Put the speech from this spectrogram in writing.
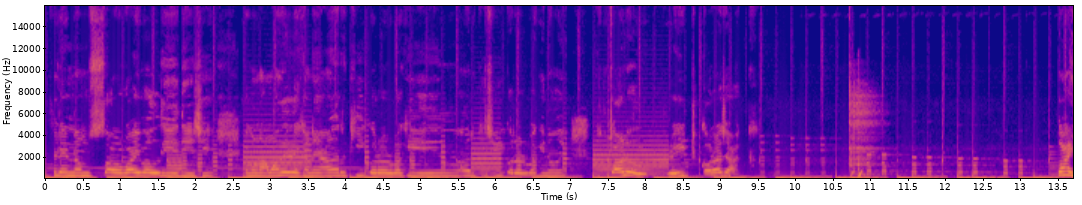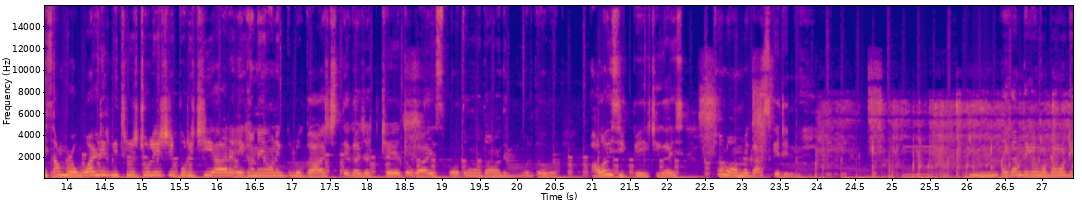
ওয়ার্ল্ডের নাম সার্ভাইভাল দিয়ে দিয়েছি। এখন আমাদের এখানে আর কি করার বাকি, আর কিছুই করার বাকি নয়। চলো রেড করা যাক। গাইস আমরা ওয়ার্ল্ডের ভিতরে চলে এসে পড়েছি আর এখানে অনেকগুলো গাছ দেখা যাচ্ছে। তো গাইস প্রথমত আমাদের কি করতে হবে? ভালোই সিট পেয়েছি গাইস চলো আমরা গাছ কেটে নিই। এখান থেকে মোটামুটি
